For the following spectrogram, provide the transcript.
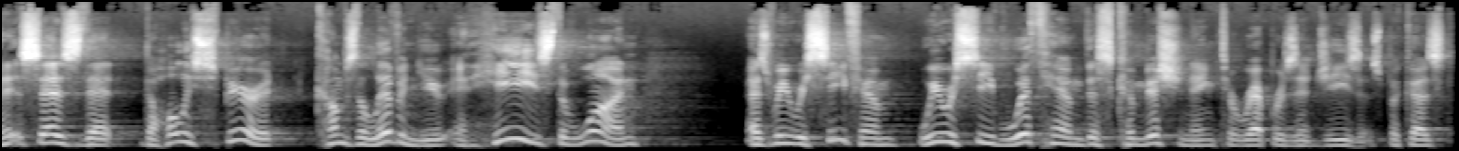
And it says that the Holy Spirit comes to live in you, and He's the one, as we receive Him, we receive with Him this commissioning to represent Jesus. Because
